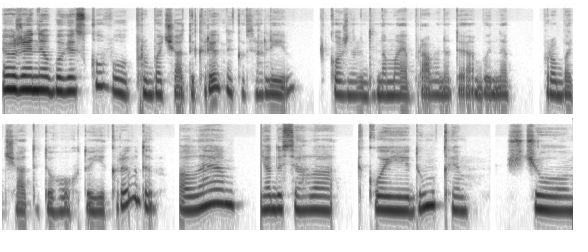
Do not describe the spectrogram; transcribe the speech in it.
Я вважаю, не обов'язково пробачати кривдника. Взагалі, кожна людина має право на те, аби не пробачати того, хто її кривдив. Але я досягла такої думки, що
